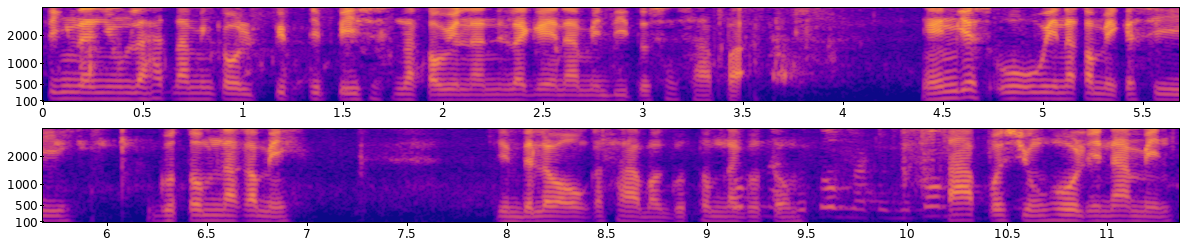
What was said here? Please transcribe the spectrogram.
tingnan yung lahat namin kawil. 50 pieces na kawil na nilagay namin dito sa sapa. Ngayon guys, uuwi na kami kasi gutom na kami. Yung dalawa kong kasama, gutom na gutom. Tapos yung huli namin,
